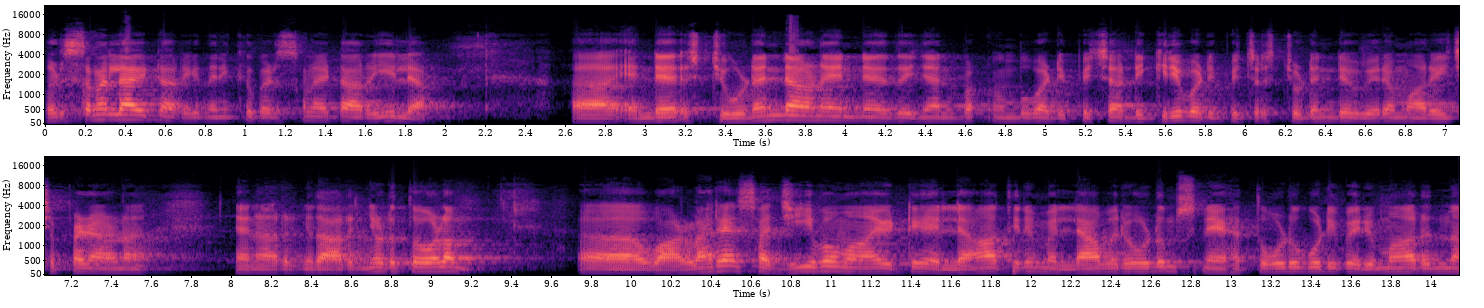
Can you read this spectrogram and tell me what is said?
പേഴ്സണലായിട്ട് അറിയുന്ന എനിക്ക് പേഴ്സണലായിട്ട് അറിയില്ല. എന്റെ സ്റ്റുഡന്റ് ആണ് എന്നെ ഇത് ഞാൻ മുമ്പ് പഠിപ്പിച്ച ഡിഗ്രി പഠിപ്പിച്ച സ്റ്റുഡന്റ് വിവരം അറിയിച്ചപ്പോഴാണ് ഞാൻ അറിഞ്ഞത്. അറിഞ്ഞിടത്തോളം വളരെ സജീവമായിട്ട് എല്ലാത്തിനും എല്ലാവരോടും സ്നേഹത്തോടു കൂടി പെരുമാറുന്ന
